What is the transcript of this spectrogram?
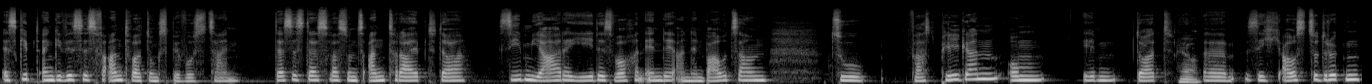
es gibt ein gewisses Verantwortungsbewusstsein. Das ist das, was uns antreibt, da sieben Jahre jedes Wochenende an den Bauzaun zu fast pilgern, um eben dort ja. äh, sich auszudrücken,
